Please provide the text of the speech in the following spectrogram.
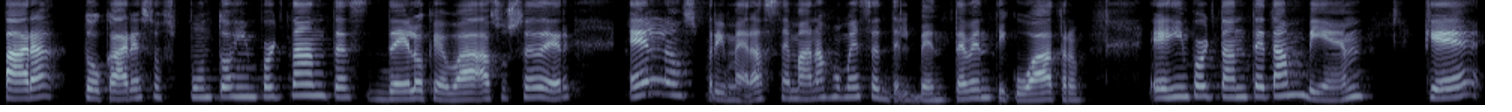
para tocar esos puntos importantes de lo que va a suceder en las primeras semanas o meses del 2024. es importante también que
